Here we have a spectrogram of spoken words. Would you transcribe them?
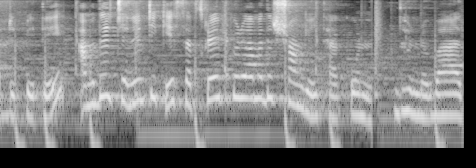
আপডেট পেতে আমাদের চ্যানেলটিকে সাবস্ক্রাইব করে আমাদের সঙ্গেই থাকুন। ধন্যবাদ।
